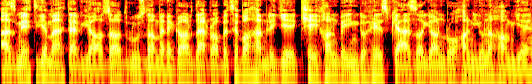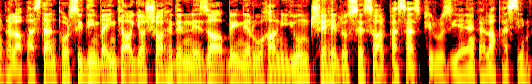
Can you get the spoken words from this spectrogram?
از مهدی مهدوی آزاد روزنامه‌نگار در رابطه با حمله کیهان به این دو حزب که اعضای آن روحانیون حامی انقلاب هستند پرسیدیم و اینکه آیا شاهد نزاع بین روحانیون 43 سال پس از پیروزی انقلاب هستیم؟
